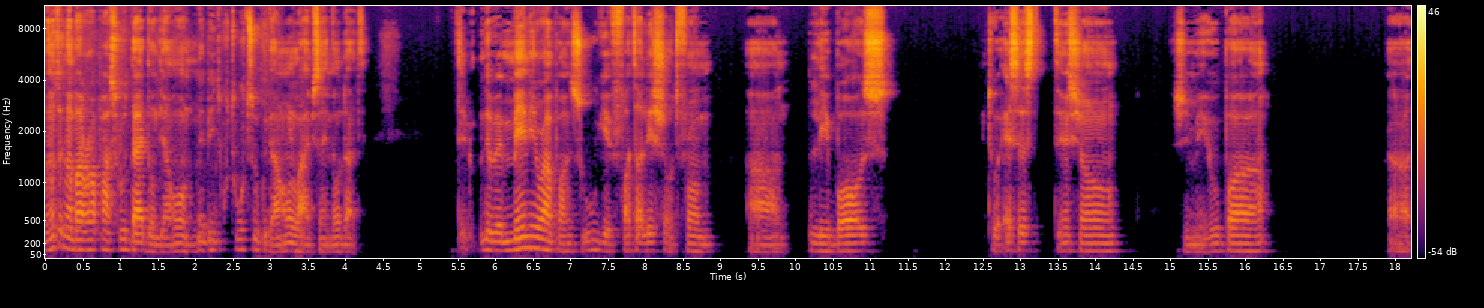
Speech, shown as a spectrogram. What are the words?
we're not talking about rappers who died on their own, maybe who took their own lives and all that. There, were many rappers who were fatally shot from uh, to XXXTentacion, Jimmy Wopo, uh, uh,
